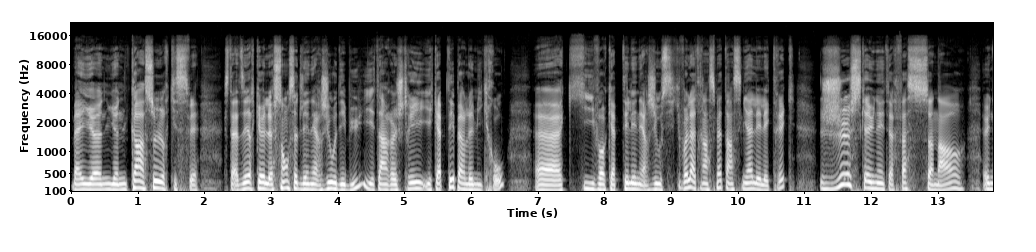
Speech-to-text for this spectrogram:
ben, il y, a une cassure qui se fait. C'est-à-dire que le son, c'est de l'énergie au début. Il est enregistré, il est capté par le micro, euh, qui va capter l'énergie aussi, qui va la transmettre en signal électrique jusqu'à une interface sonore, une,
